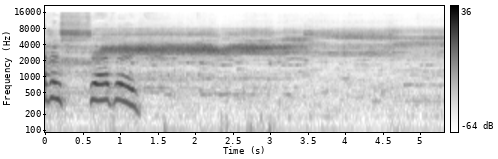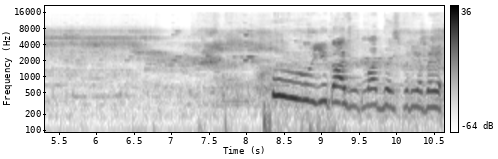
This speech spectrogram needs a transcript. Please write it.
That is seven. You guys would love this video, but it,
